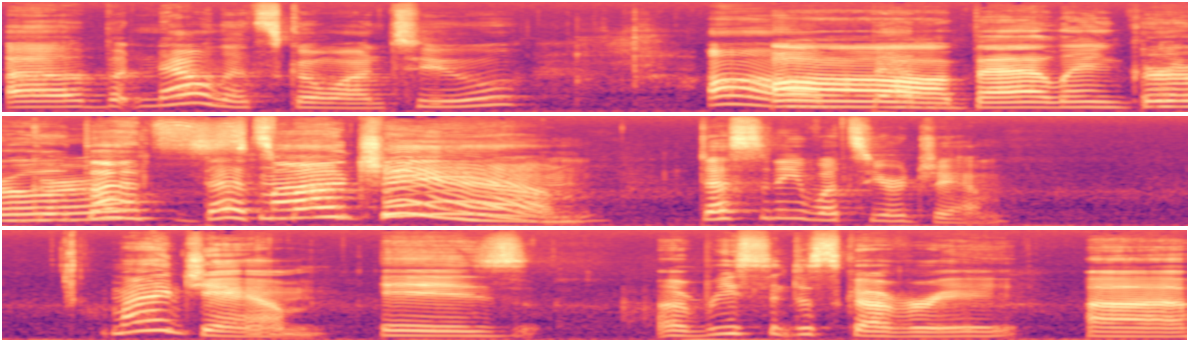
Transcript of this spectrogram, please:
Uh, but now let's go on to. Aw, Aw, Badland girl, that's, my jam. Destiny, what's your jam? My jam is a recent discovery. Uh,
